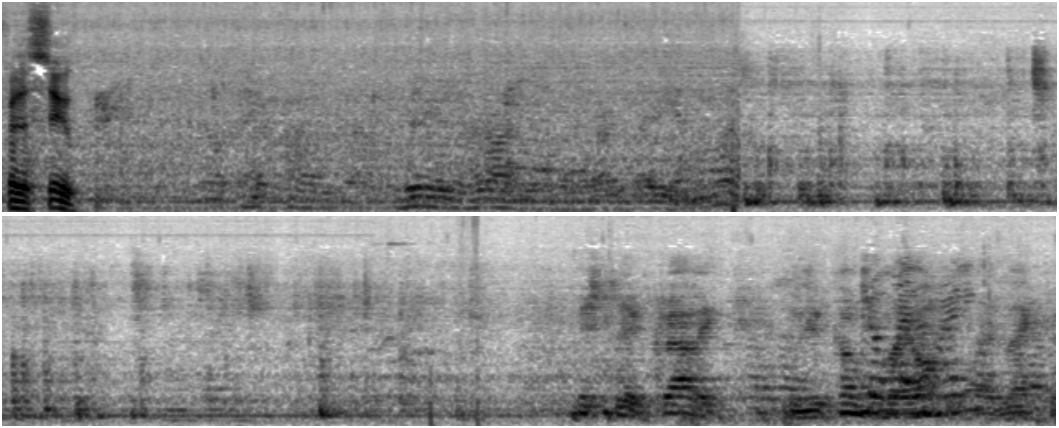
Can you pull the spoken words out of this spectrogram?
for the soup. Mr. Crowley, will you come to my office? I'd like to.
